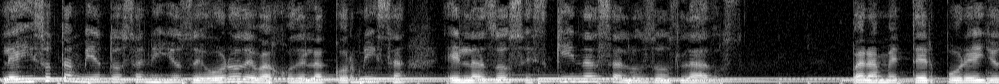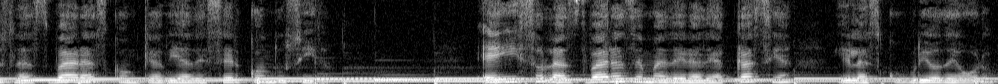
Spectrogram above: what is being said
Le hizo también dos anillos de oro debajo de la cornisa en las dos esquinas a los dos lados, para meter por ellos las varas con que había de ser conducido e hizo las varas de madera de acacia y las cubrió de oro.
